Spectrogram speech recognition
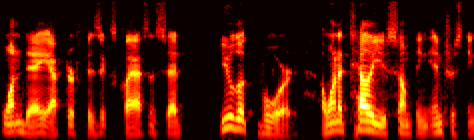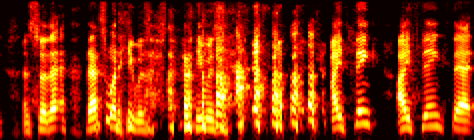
one day after physics class and said, "You look bored. I want to tell you something interesting." And so that that's what he was he was I think I think that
